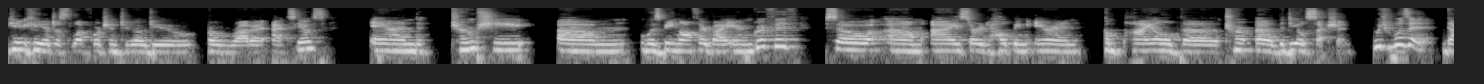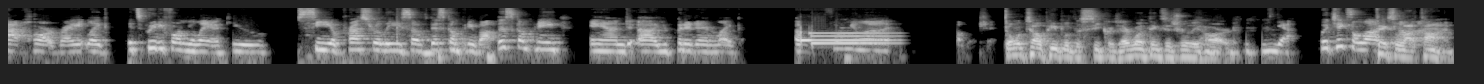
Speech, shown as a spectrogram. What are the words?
he, he had just left Fortune to go do pro rata Axios. And term sheet um, was being authored by Erin Griffith. So um, I started helping Erin compile the ter- uh, the deal section, which wasn't that hard, right? Like it's pretty formulaic. You see a press release of this company bought this company, and uh, you put it in like a formula. Publish it. Don't tell people the secrets. Everyone thinks it's really hard. yeah, but it takes a lot. It takes a lot of time.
